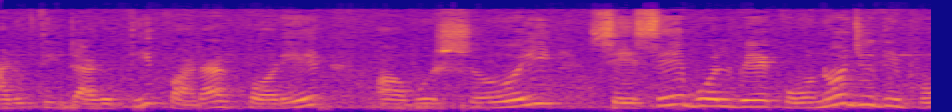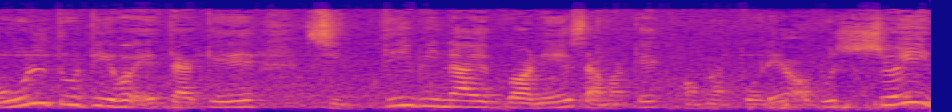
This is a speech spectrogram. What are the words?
আরতি টারতি করার পরে অবশ্যই শেষে বলবে, কোনো যদি ভুল ত্রুটি হয়ে থাকে, সিদ্ধি বিনায়ক গণেশ আমাকে ক্ষমা করে অবশ্যই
